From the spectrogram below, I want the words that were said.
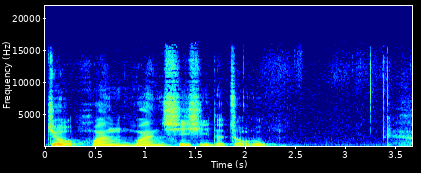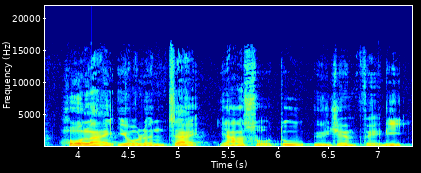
就欢欢喜喜的走路。后来有人在亚索都遇见腓力，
